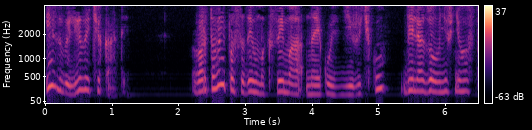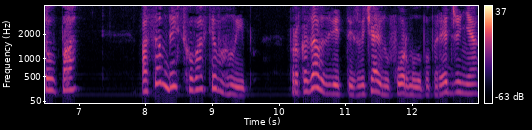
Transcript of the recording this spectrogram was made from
і звеліли чекати. Вартовий посадив Максима на якусь діжечку біля зовнішнього стовпа, а сам десь сховався вглиб, проказав звідти звичайну формулу попередження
